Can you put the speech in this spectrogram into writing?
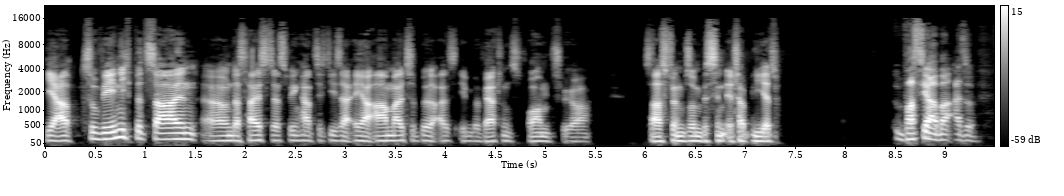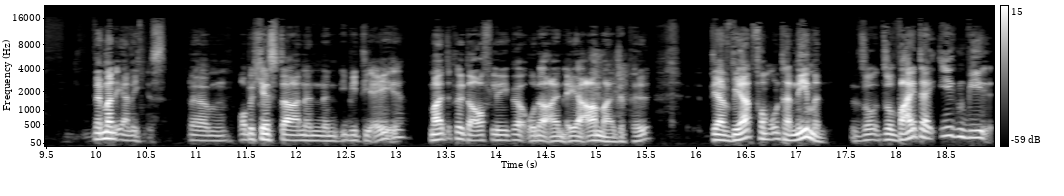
ja zu wenig bezahlen. Äh, und das heißt, deswegen hat sich dieser ARA-Multiple als eben Bewertungsform für SaaS-Firmen so ein bisschen etabliert. Was ja aber, also, wenn man ehrlich ist, ähm, ob ich jetzt da einen, einen EBITDA-Multiple drauflege oder ein ARA-Multiple, der Wert vom Unternehmen, so, soweit er irgendwie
